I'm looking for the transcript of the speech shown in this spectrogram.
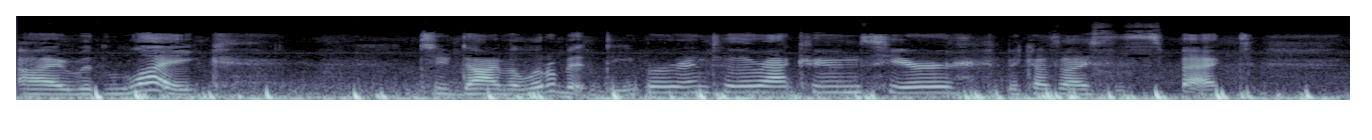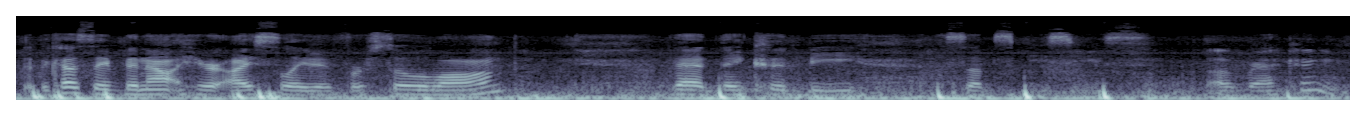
I would like to dive a little bit deeper into the raccoons here because I suspect because they've been out here isolated for so long that they could be a subspecies of raccoon.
